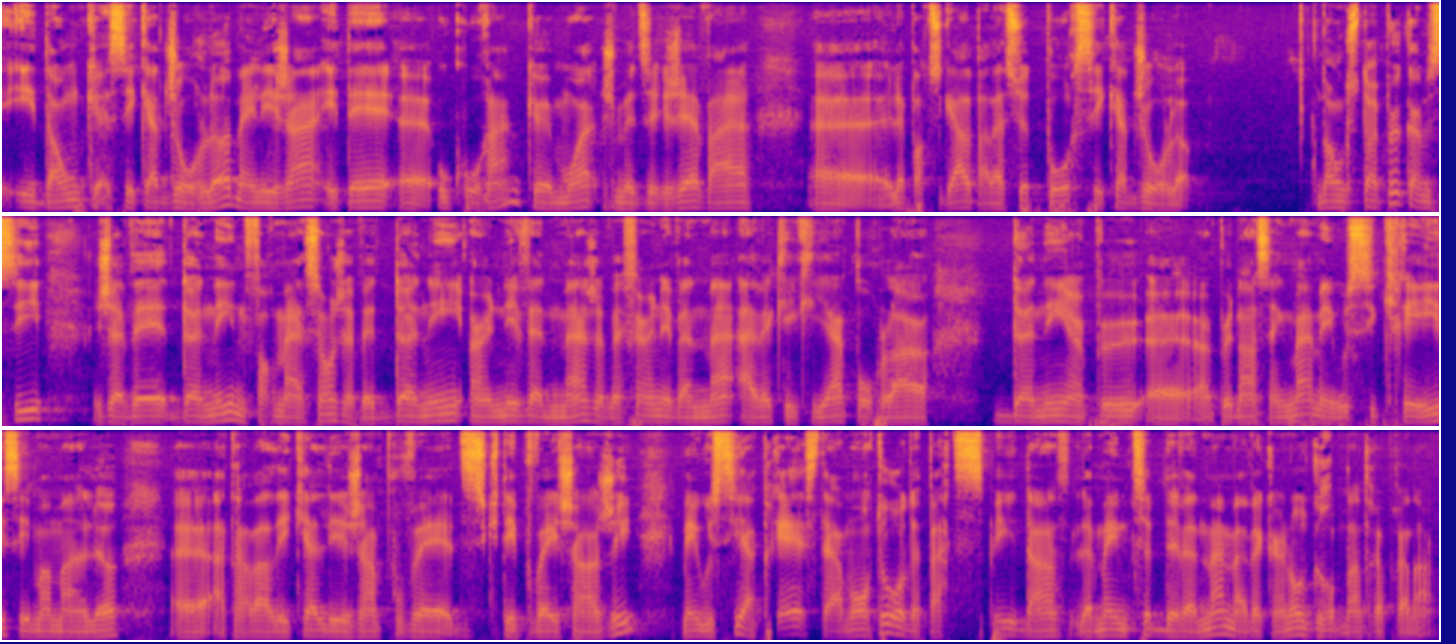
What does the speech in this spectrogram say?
et, donc, ces quatre jours-là, ben, les gens étaient au courant que moi, je me dirigeais vers le Portugal par la suite pour ces quatre jours-là. Donc, c'est un peu comme si j'avais donné une formation, j'avais donné un événement, j'avais fait un événement avec les clients pour leur donner un peu euh, un peu d'enseignement, mais aussi créer ces moments-là euh, à travers lesquels les gens pouvaient discuter, pouvaient échanger. Mais aussi après, c'était à mon tour de participer dans le même type d'événement, mais avec un autre groupe d'entrepreneurs.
